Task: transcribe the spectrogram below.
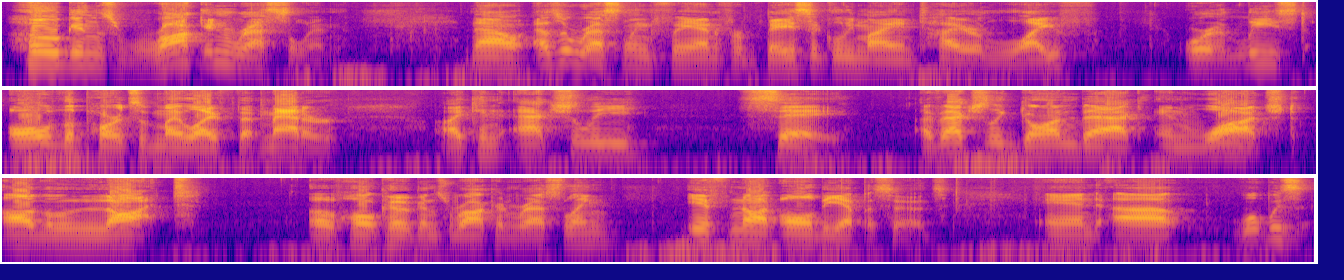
Hogan's Rockin' Wrestling. Now, as a wrestling fan for basically my entire life, or at least all of the parts of my life that matter, I can actually say I've actually gone back and watched a lot of Hulk Hogan's Rockin' Wrestling, if not all the episodes. And uh, what was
